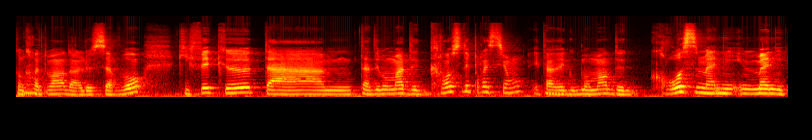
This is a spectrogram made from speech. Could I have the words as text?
concrètement, dans le cerveau, qui fait que tu as, des moments de grosse dépression et tu as des moments de grosse manie, manie.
